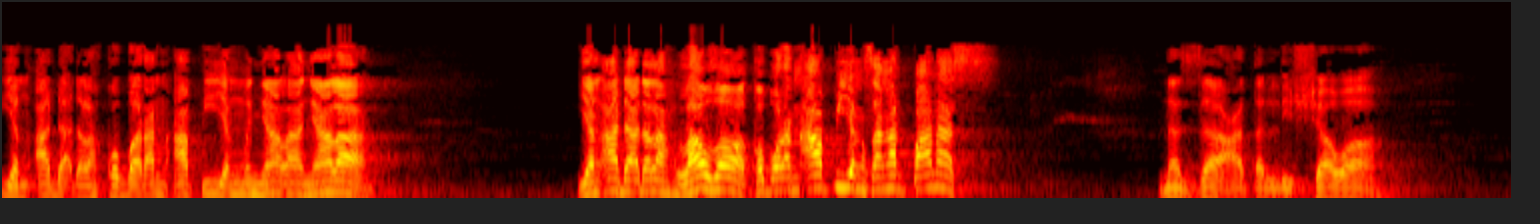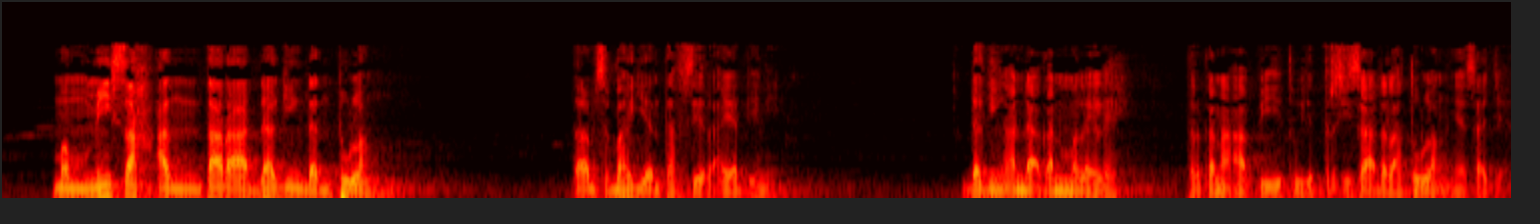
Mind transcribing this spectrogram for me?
yang ada adalah kobaran api yang menyala-nyala. Yang ada adalah lava, kobaran api yang sangat panas. Nazza'atan lisyawa. Memisah antara daging dan tulang. Dalam sebagian tafsir ayat ini. Daging anda akan meleleh. Terkena api itu. Tersisa adalah tulangnya saja.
